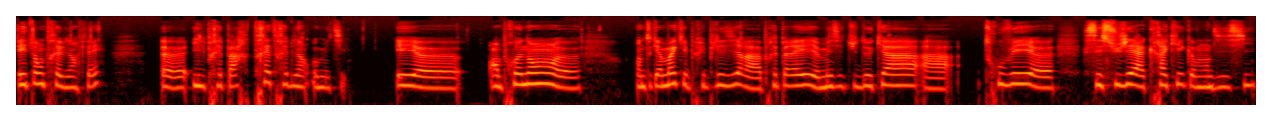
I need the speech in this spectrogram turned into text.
étant très bien fait, euh, il prépare très très bien au métier. Et euh, en prenant, en tout cas moi qui ai pris plaisir à préparer mes études de cas, à trouver ces sujets à craquer, comme on dit ici,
